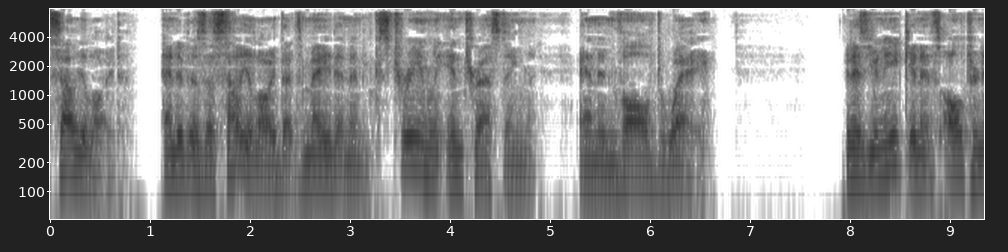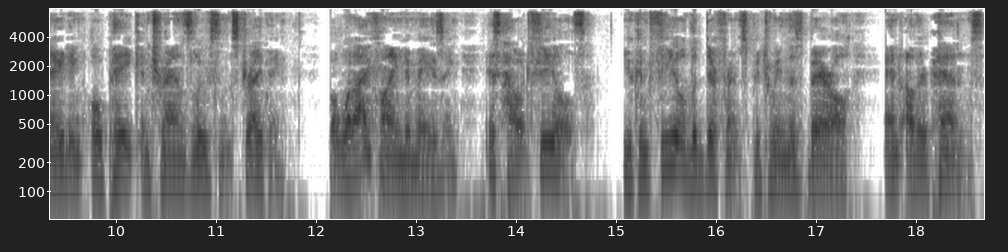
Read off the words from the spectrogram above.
celluloid, and it is a celluloid that's made in an extremely interesting and involved way. It is unique in its alternating opaque and translucent striping, but what I find amazing is how it feels. You can feel the difference between this barrel and other pens.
